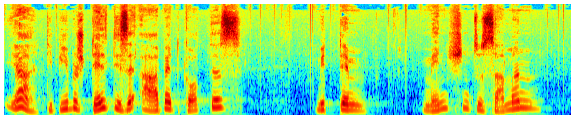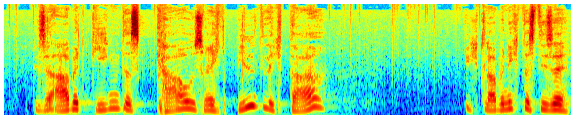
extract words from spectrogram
ja, die Bibel stellt diese Arbeit Gottes mit dem Menschen zusammen, diese Arbeit gegen das Chaos recht bildlich dar. Ich glaube nicht, dass diese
